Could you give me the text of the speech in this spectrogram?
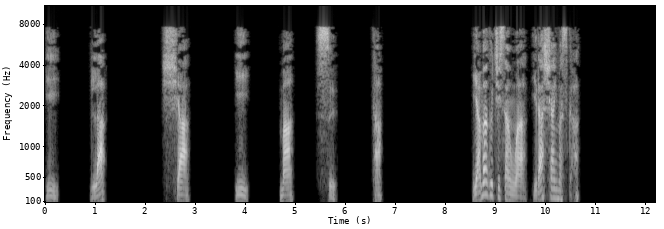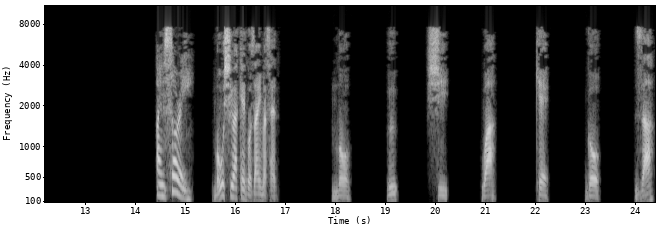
い、ら、しゃ、い、ます、か？山口さんはいらっしゃいますか？I'm sorry. 申し訳ございません。も、う、し、わ、け、ご、ざ、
